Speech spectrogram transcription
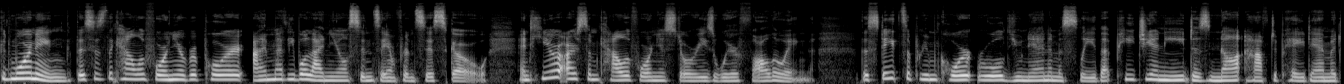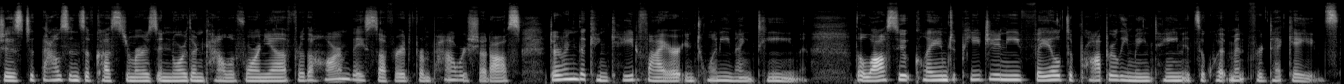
Good morning. This is the California Report. I'm Madi Bolaños in San Francisco, and here are some California stories we're following. The state Supreme Court ruled unanimously that PG&E does not have to pay damages to thousands of customers in Northern California for the harm they suffered from power shutoffs during the Kincade fire in 2019. The lawsuit claimed PG&E failed to properly maintain its equipment for decades,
